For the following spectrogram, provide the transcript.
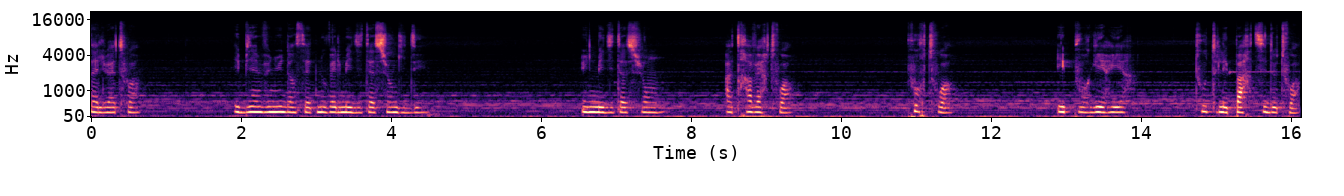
Salut à toi et bienvenue dans cette nouvelle méditation guidée. Une méditation à travers toi, pour toi et pour guérir toutes les parties de toi.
